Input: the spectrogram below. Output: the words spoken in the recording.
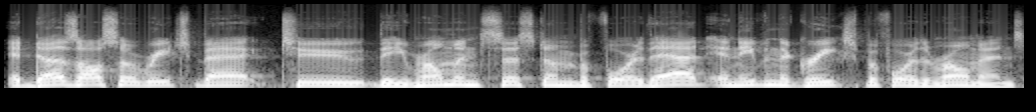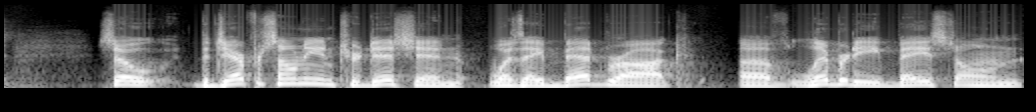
It does also reach back to the Roman system before that, and even the Greeks before the Romans. So the Jeffersonian tradition was a bedrock of liberty based on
